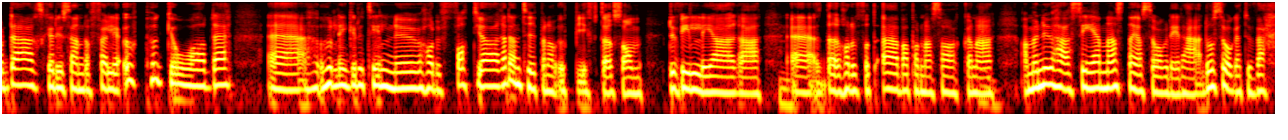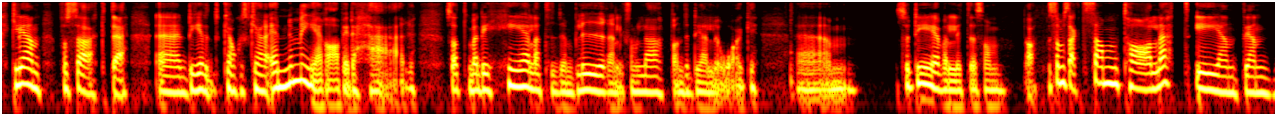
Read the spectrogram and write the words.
Och där ska du sen då följa upp, hur går det? Eh, hur ligger du till nu? Har du fått göra den typen av uppgifter som du ville göra? Mm. Eh, där har du fått öva på de här sakerna? Ja, men nu här senast när jag såg dig i det här, då såg jag att du verkligen försökte. Eh, det du kanske ska göra ännu mer av i det här. Så att det hela tiden blir en liksom löpande dialog. Så det är väl lite som, ja, som sagt, samtalet är egentligen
